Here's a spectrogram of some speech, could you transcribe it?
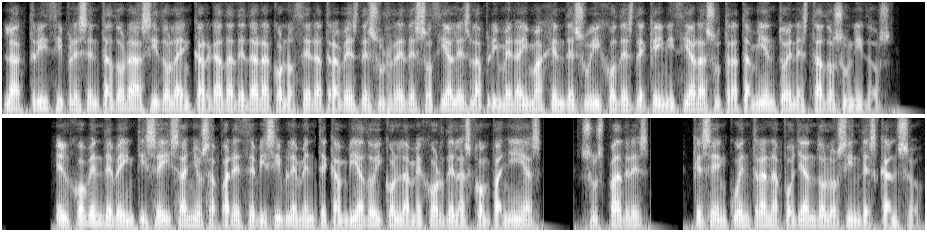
La actriz y presentadora ha sido la encargada de dar a conocer a través de sus redes sociales la primera imagen de su hijo desde que iniciara su tratamiento en Estados Unidos. El joven de 26 años aparece visiblemente cambiado y con la mejor de las compañías, sus padres, que se encuentran apoyándolo sin descanso.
